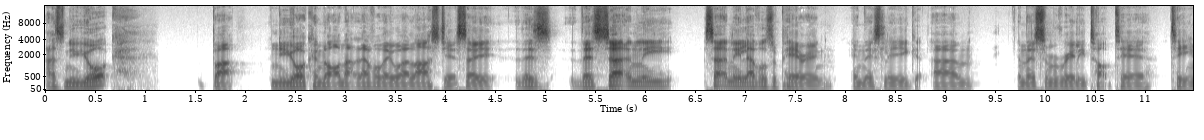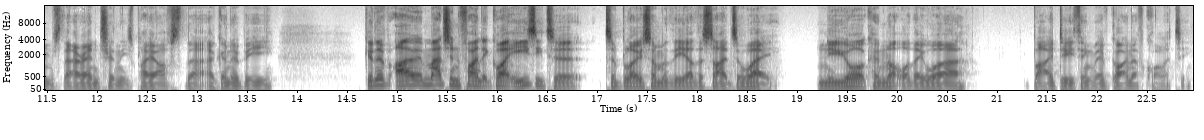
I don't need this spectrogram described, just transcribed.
as New York, but New York are not on that level they were last year. So there's there's certainly certainly levels appearing in this league, um, and there's some really top tier teams that are entering these playoffs that are going to be going to, I imagine, find it quite easy to to blow some of the other sides away. New York are not what they were, but I do think they've got enough quality.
